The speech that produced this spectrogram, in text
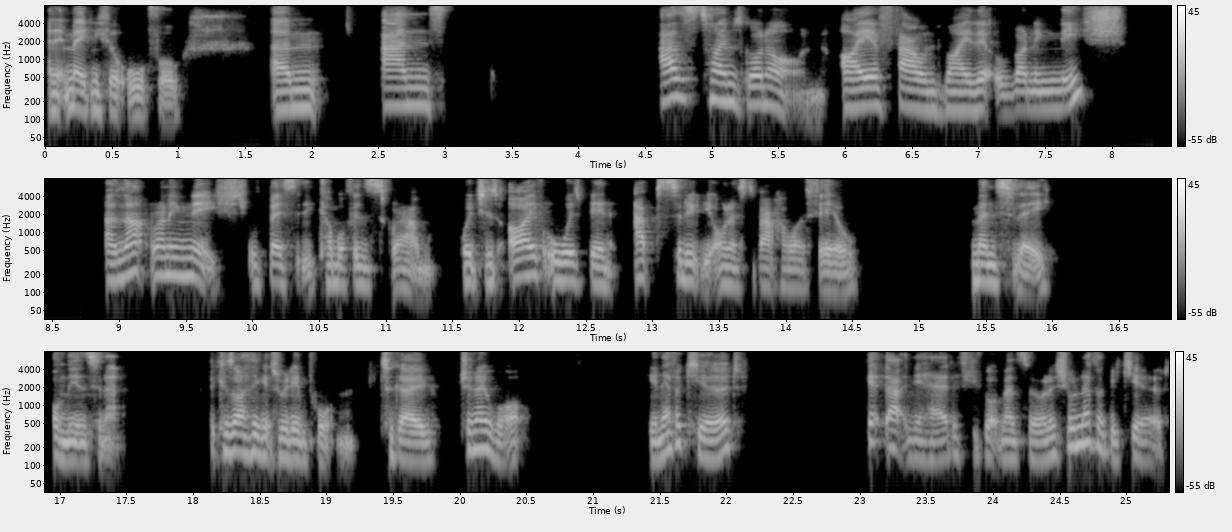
and it made me feel awful. Um, and as time's gone on, I have found my little running niche. And that running niche was basically come off Instagram, which is I've always been absolutely honest about how I feel mentally on the internet because I think it's really important to go, do you know what? You're never cured. Get that in your head if you've got mental illness, you'll never be cured,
